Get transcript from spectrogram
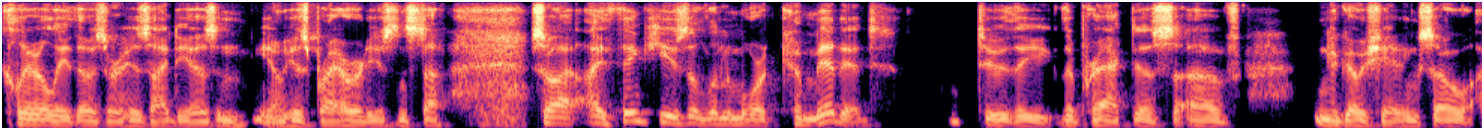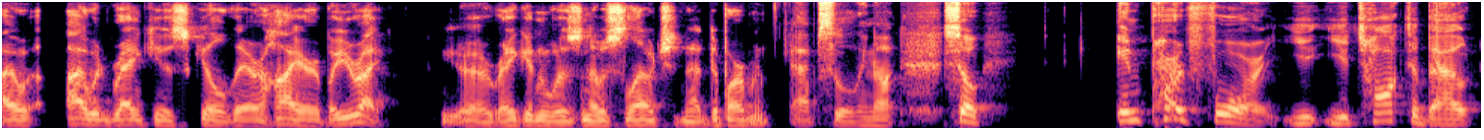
clearly those are his ideas and you know his priorities and stuff. So I, I think he's a little more committed to the the practice of negotiating. So I I would rank his skill there higher. But you're right, uh, Reagan was no slouch in that department. Absolutely not. So in part four, you you talked about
